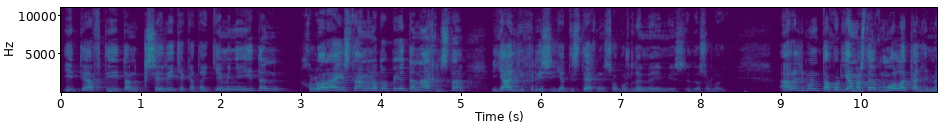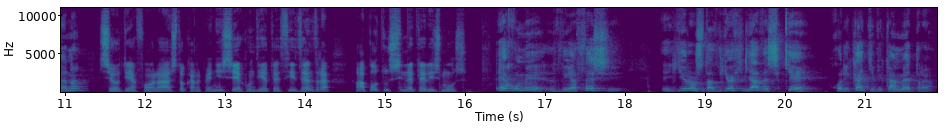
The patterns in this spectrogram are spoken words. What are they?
είτε αυτοί ήταν ξεροί και κατακείμενοι, ήταν χλωρά ιστάμενα, τα οποία ήταν άχρηστα για άλλη χρήση, για τις τέχνες, όπως λέμε εμείς οι δασολόγοι. Άρα λοιπόν τα χωριά μας τα έχουμε όλα καλυμμένα. Σε ό,τι αφορά στο Καρπενήσι έχουν διατεθεί δέντρα από τους συνεταιρισμούς. Έχουμε διαθέσει γύρω στα 2.000 και χωρικά κυβικά μέτρα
